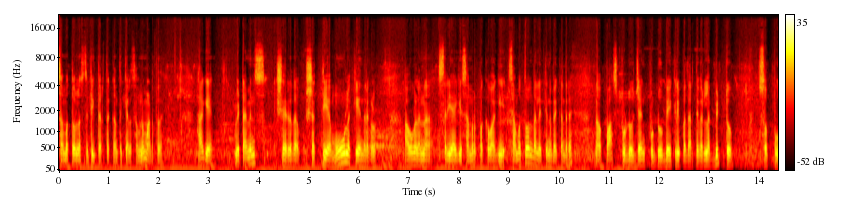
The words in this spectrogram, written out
ಸಮತೋಲನ ಸ್ಥಿತಿಗೆ ತರ್ತಕ್ಕಂಥ ಕೆಲಸವನ್ನು ಮಾಡ್ತದೆ. ಹಾಗೆ ವಿಟಮಿನ್ಸ್ ಶರೀರದ ಶಕ್ತಿಯ ಮೂಲ ಕೇಂದ್ರಗಳು ಅವುಗಳನ್ನು ಸರಿಯಾಗಿ ಸಮರ್ಪಕವಾಗಿ ಸಮತೋಲನದಲ್ಲಿ ತಿನ್ನಬೇಕಂದ್ರೆ ನಾವು fast food junk food bakery ಪದಾರ್ಥ ಇವೆಲ್ಲ ಬಿಟ್ಟು ಸೊಪ್ಪು,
